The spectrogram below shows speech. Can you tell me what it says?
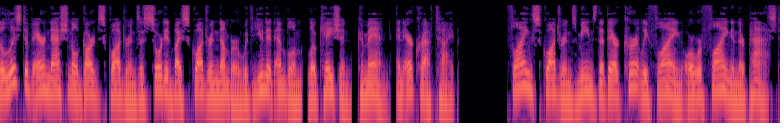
The list of Air National Guard squadrons is sorted by squadron number with unit emblem, location, command, and aircraft type. Flying squadrons means that they are currently flying or were flying in their past.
